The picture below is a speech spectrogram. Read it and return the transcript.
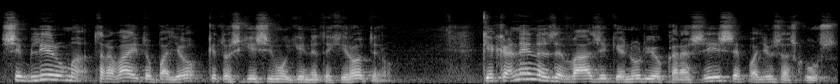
συμπλήρωμα τραβάει το παλιό και το σκίσιμο γίνεται χειρότερο. Και κανένας δεν βάζει καινούριο κρασί σε παλιούς ασκούς,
